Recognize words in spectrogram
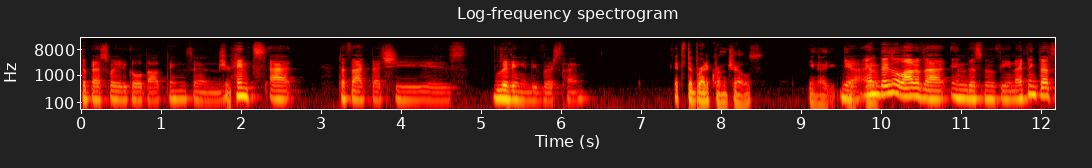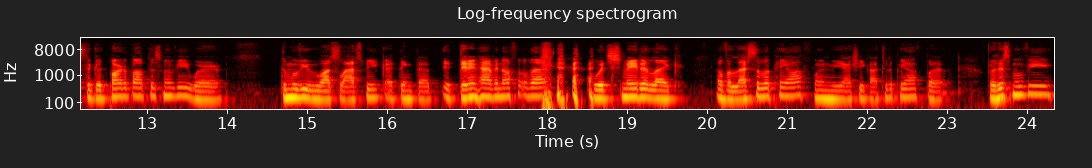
the best way to go about things and Sure. hints at the fact that she is living in reverse time. It's the breadcrumb trails you know yeah, and there's a lot of that in this movie, and I think that's the good part about this movie. Where the movie we watched last week, I think that it didn't have enough of that, which made it like of a less of a payoff when we actually got to the payoff. But for this movie,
